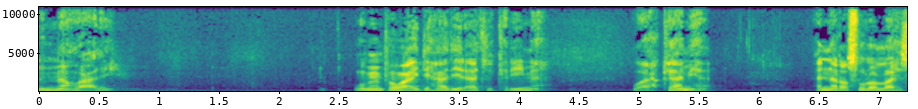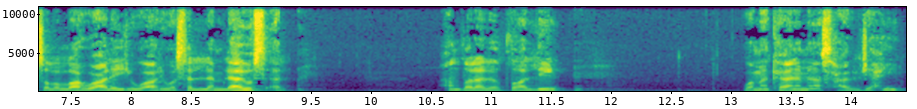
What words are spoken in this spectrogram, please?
مما هو عليه. ومن فوائد هذه الآية الكريمة وأحكامها أن رسول الله صلى الله عليه وآله وسلم لا يسأل عن ضلال الضالين ومن كان من أصحاب الجحيم.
